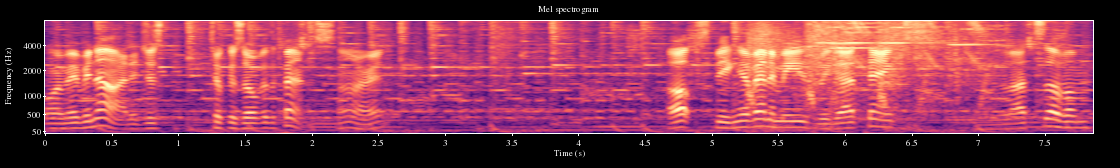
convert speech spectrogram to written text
Or maybe not, it just took us over the fence. Alright. Oh, speaking of enemies, we got tanks. Lots of them.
